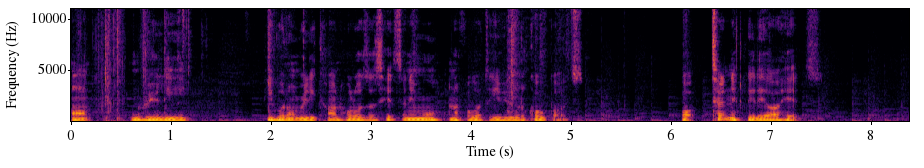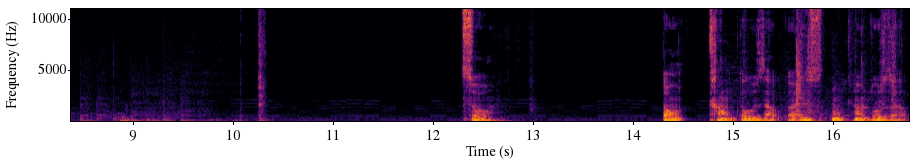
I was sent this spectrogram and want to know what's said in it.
aren't really people don't really count hollows as hits anymore and I forgot to give you all the code cards. But technically they are hits. So don't count those out guys, don't count those out.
